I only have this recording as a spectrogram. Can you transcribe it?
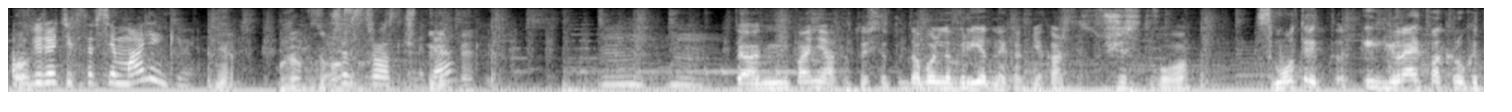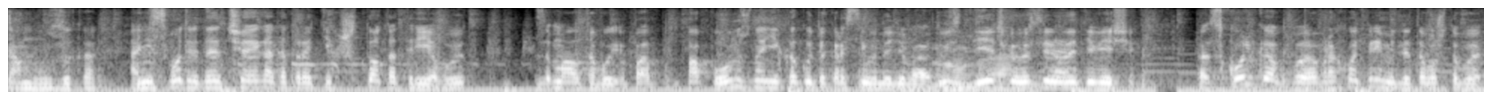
А вы берете их совсем маленькими? Нет, уже взрослые. взрослыми, да? 4-5 лет. Да, непонятно. То есть это довольно вредное, как мне кажется, существо. Смотрит, играет вокруг эта музыка. Они смотрят на этого человека, который от них что-то требует. Мало того, попон на них какой-то красивый надевают, Ну уздечку, да. ну, все Да. эти вещи. А Сколько э, проходит времени для того, чтобы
